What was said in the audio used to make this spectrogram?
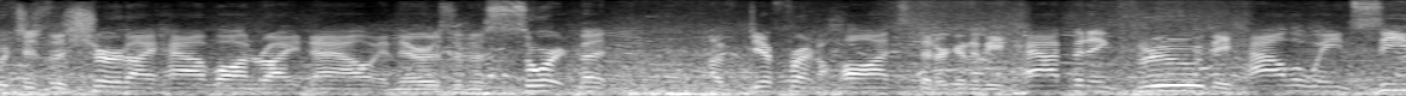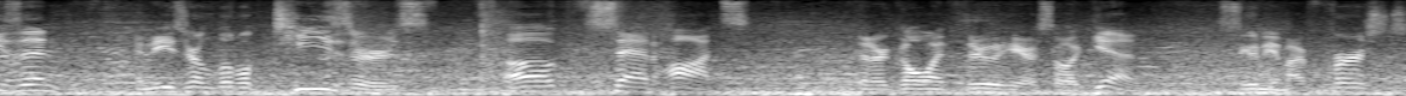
which is the shirt I have on right now, and there is an assortment of different haunts that are going to be happening through the Halloween season, and these are little teasers of said haunts that are going through here. So again, this is going to be my first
